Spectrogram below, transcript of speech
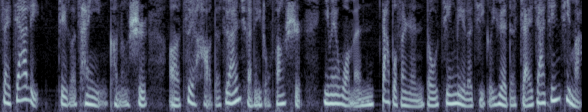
在家里。这个餐饮可能是呃最好的、最安全的一种方式，因为我们大部分人都经历了几个月的宅家经济嘛，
